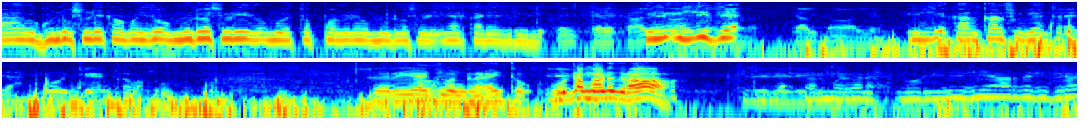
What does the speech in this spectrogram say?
ಅದು ಗುಂಡು ಸುಳಿ ಕಂಬ ಇದು ಮುಂಡುಗ ಸುಳಿ ಇದು ತಪ್ಪರ್ಗಡೆ ಮುಂಡುಗ ಸುಳಿ ಎರಡು ಕಡೆ ಇದ್ರು ಇಲ್ಲಿ ಕೆಳ ಇಲ್ಲಿ ಇಲ್ಲಿದೆ ಇಲ್ಲಿ ಕಣ್ಕಾಲ ಸುಳಿ ಅಂತಾರೆ ಇದು ತಪ್ಪು ಸರಿ ಯಜಮಾನ್ರೆ ಆಯಿತು ಊಟ ಮಾಡಿದ್ರಾ ನೋಡಿ ಈ ಯಾರ್ದಲ್ಲಿ ಇದ್ರೆ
